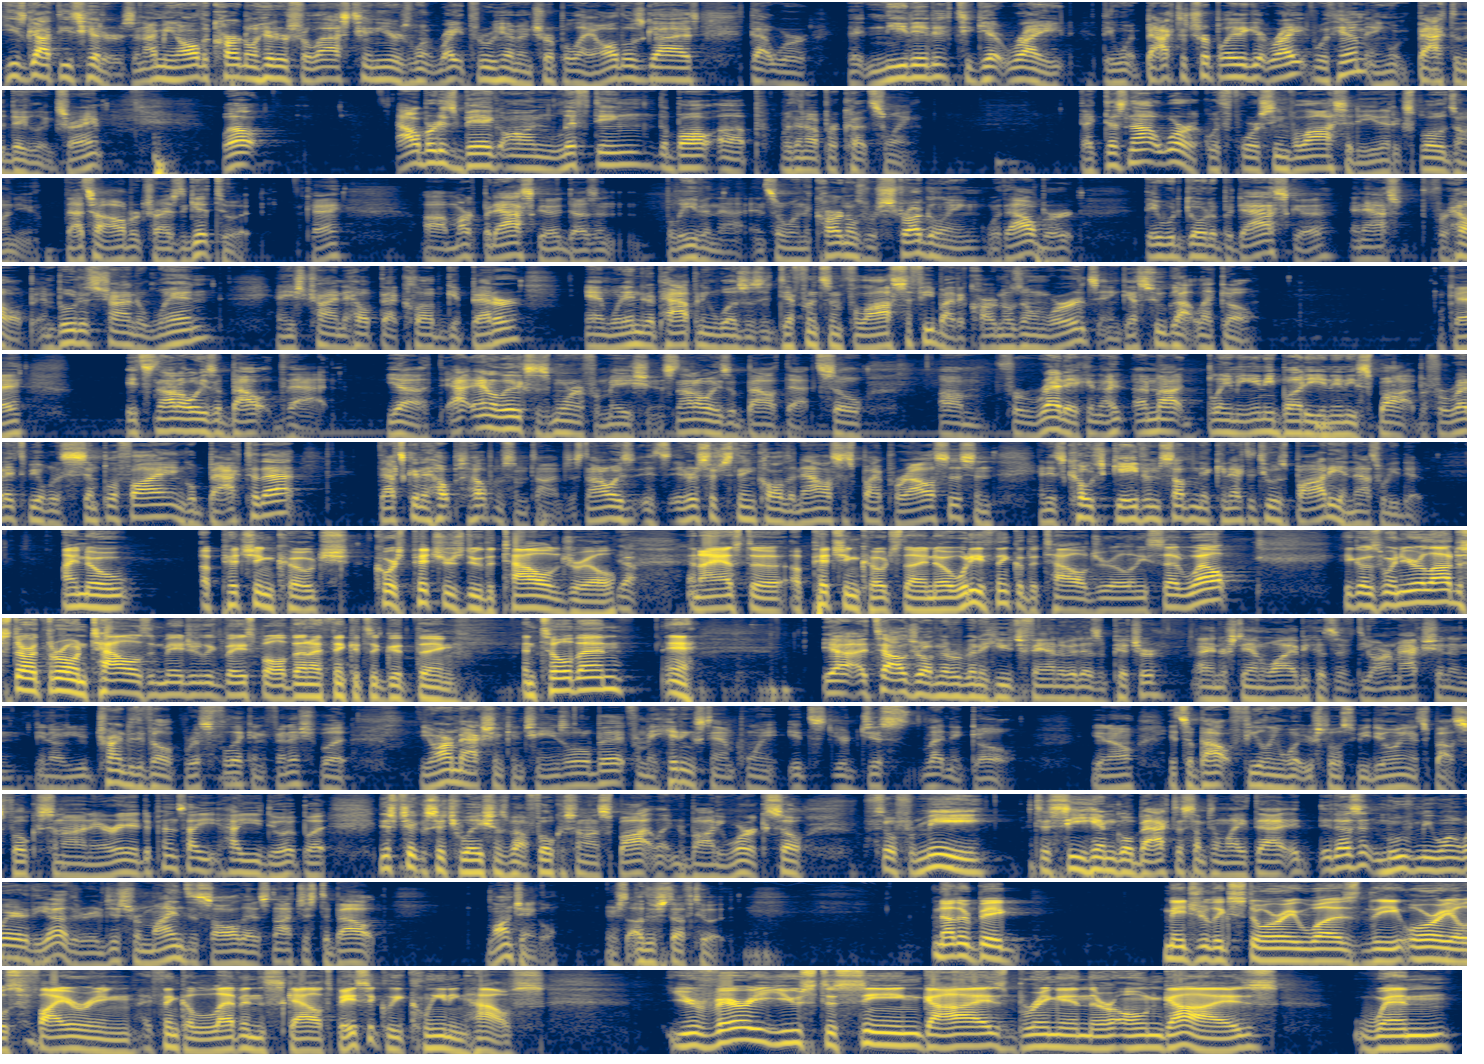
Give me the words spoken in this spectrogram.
he's got these hitters, and I mean all the Cardinal hitters for the last ten years went right through him in AAA. All those guys that were that needed to get right, they went back to AAA to get right with him, and went back to the big leagues. Right? Well, Albert is big on lifting the ball up with an uppercut swing. That does not work with forcing velocity that explodes on you. That's how Albert tries to get to it. Okay. Uh, Mark Budaska doesn't believe in that. And so when the Cardinals were struggling with Albert, they would go to Budaska and ask for help. And Buddha's trying to win, and he's trying to help that club get better. And what ended up happening was was a difference in philosophy by the Cardinals' own words. And guess who got let go? Okay, it's not always about that. Yeah, analytics is more information. It's not always about that. So um, for Reddick, and I, I'm not blaming anybody in any spot, but for Reddick to be able to simplify and go back to that, that's going to help help him sometimes. It's not always. It's there's such a thing called analysis by paralysis, and and his coach gave him something that connected to his body, and that's what he did. I know a pitching coach. Of course, pitchers do the towel drill. Yeah. And I asked a, a pitching coach that I know, "What do you think of the towel drill?" And he said, "Well." He goes, when you're allowed to start throwing towels in Major League Baseball, then I think it's a good thing. Until then, eh. Yeah, a towel drill. I've never been a huge fan of it as a pitcher. I understand why because of the arm action, and you know you're trying to develop wrist flick and finish, but the arm action can change a little bit. From a hitting standpoint, it's you're just letting it go. You know, it's about feeling what you're supposed to be doing. It's about focusing on an area. It depends how you how you do it, but this particular situation is about focusing on a spot, letting your body work. So, so for me, to see him go back to something like that, it, it doesn't move me one way or the other. It just reminds us all that it's not just about launch angle. There's other stuff to it. Another big major league story was the Orioles firing, I think, 11 scouts, basically cleaning house. You're very used to seeing guys bring in their own guys when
